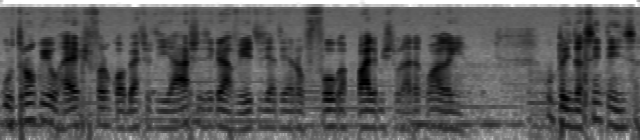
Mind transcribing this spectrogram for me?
o tronco e o resto foram cobertos de hastes e gravetos e atiraram fogo à palha misturada com a lenha. Cumprindo a sentença,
